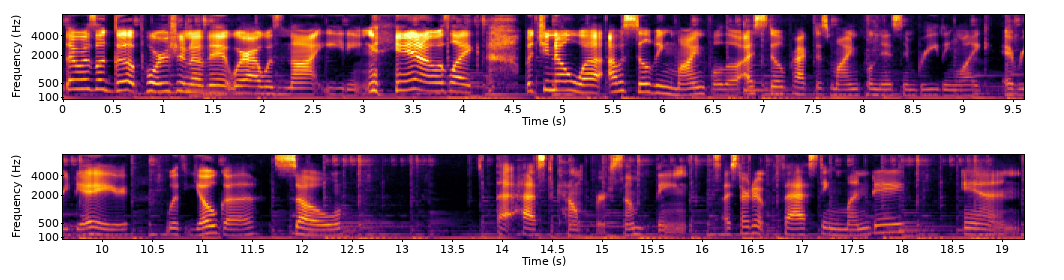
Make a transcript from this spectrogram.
there was a good portion of it where I was not eating. and I was like, but you know what? I was still being mindful though. I still practice mindfulness and breathing like every day with yoga. So that has to count for something. I started fasting Monday and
